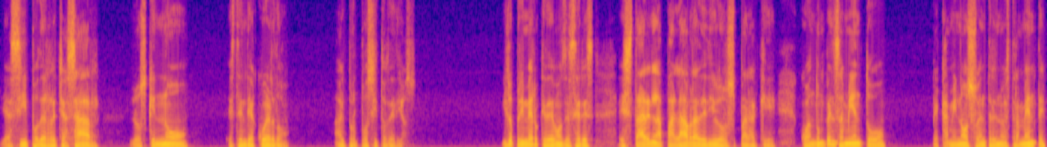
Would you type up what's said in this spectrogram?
y así poder rechazar los que no estén de acuerdo al propósito de Dios. Y lo primero que debemos de hacer es estar en la palabra de Dios para que cuando un pensamiento pecaminoso entre en nuestra mente,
